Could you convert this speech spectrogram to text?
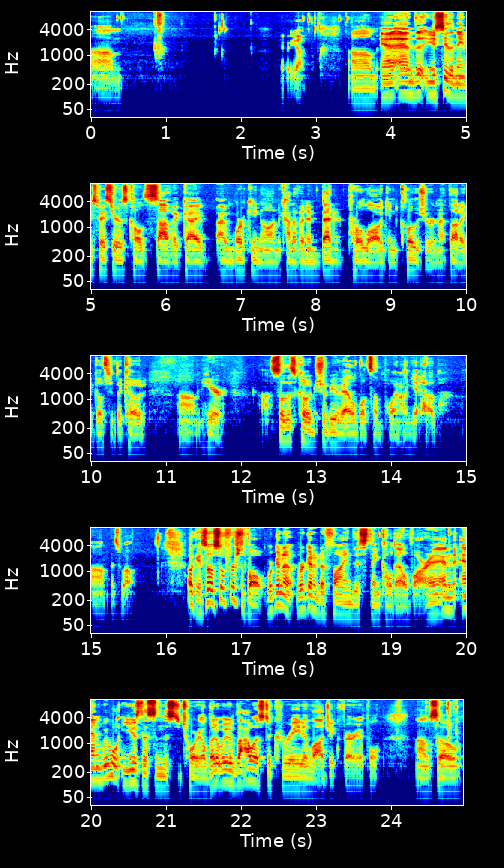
Um, there we go. Um, and, and you see the namespace here is called Savik. I, I'm working on kind of an embedded Prolog in Clojure, and I thought I'd go through the code um, here. Uh, so this code should be available at some point on GitHub um, as well. Okay, so so first of all, we're gonna we're gonna define this thing called lvar, and and we won't use this in this tutorial, but it will allow us to create a logic variable. Um, so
